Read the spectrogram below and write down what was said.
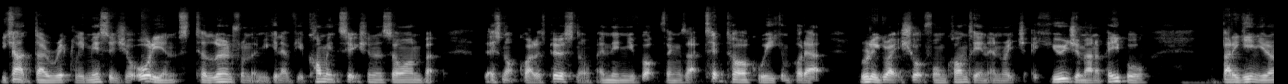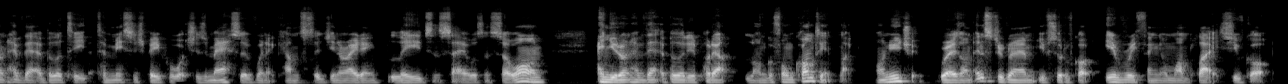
you can't directly message your audience to learn from them. You can have your comment section and so on, but that's not quite as personal. And then you've got things like TikTok where you can put out really great short form content and reach a huge amount of people. But again, you don't have that ability to message people, which is massive when it comes to generating leads and sales and so on. And you don't have that ability to put out longer form content like on YouTube. Whereas on Instagram, you've sort of got everything in one place. You've got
